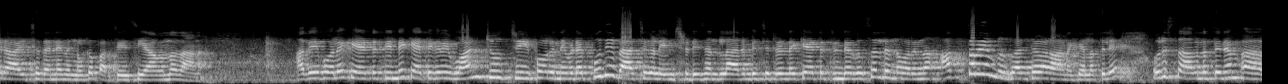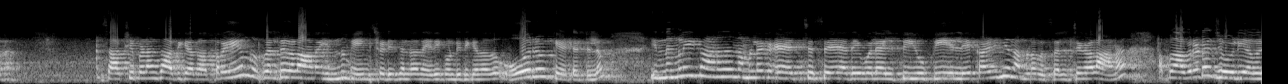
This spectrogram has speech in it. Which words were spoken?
ഒരാഴ്ച തന്നെ നിങ്ങൾക്ക് പർച്ചേസ് ചെയ്യാവുന്നതാണ്. അതേപോലെ കേട്ടറ്റിന്റെ category one two three four എന്നിവിടെ പുതിയ ബാച്ചുകൾ എയിം സ്റ്റഡി സെന്ററിൽ ആരംഭിച്ചിട്ടുണ്ട്. കേട്ടറ്റിന്റെ റിസൾട്ട് എന്ന് പറയുന്ന അത്രയും റിസൾട്ടുകളാണ് കേരളത്തിലെ ഒരു സ്ഥാപനത്തിനും സാക്ഷ്യപ്പെടാൻ സാധിക്കാത്ത അത്രയും റിസൾട്ടുകളാണ് ഇന്നും എയിം സ്റ്റഡി സെന്റർ നേടിക്കൊണ്ടിരിക്കുന്നത്. ഓരോ കേട്ടറ്റിലും നിങ്ങൾ ഈ കാണുന്നത് നമ്മുടെ എച്ച് എസ് എ അതേപോലെ എൽ പി യു പി എല്ലേ കഴിഞ്ഞ നമ്മുടെ റിസൾട്ടുകളാണ്. അപ്പോൾ അവരുടെ ജോലി അവർ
